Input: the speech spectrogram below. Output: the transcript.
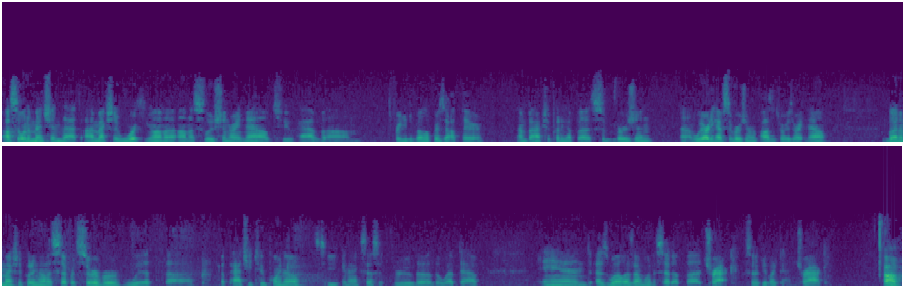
I also want to mention that I'm actually working on a on a solution right now to have um, for you developers out there. I'm actually putting up a Subversion. Uh, we already have Subversion repositories right now, but I'm actually putting on a separate server with uh, Apache 2.0, so you can access it through the the WebDAV, and as well as I'm going to set up a Trac. So if you'd like to have Trac. Oh,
